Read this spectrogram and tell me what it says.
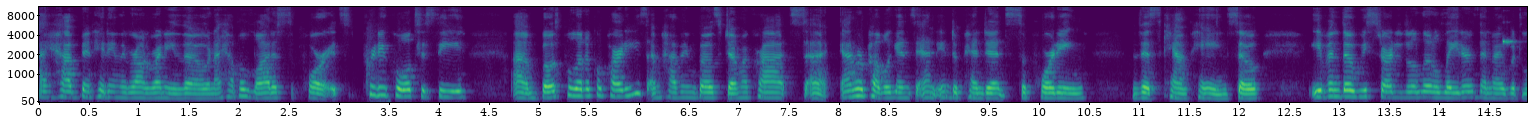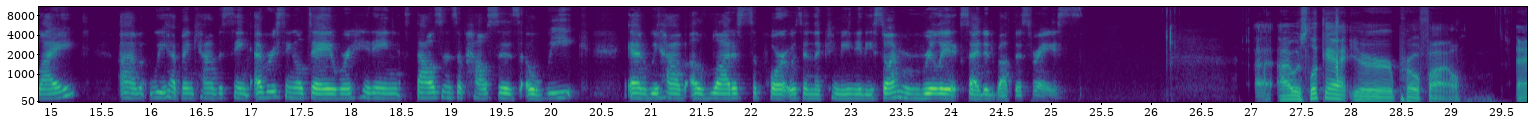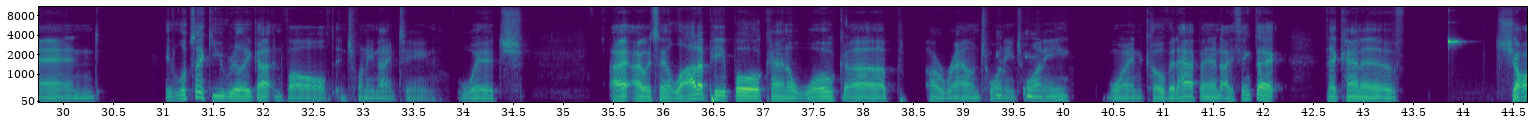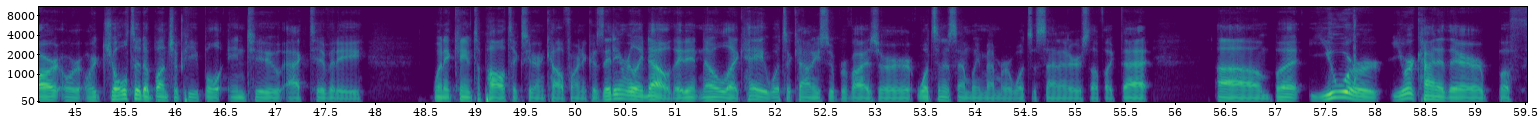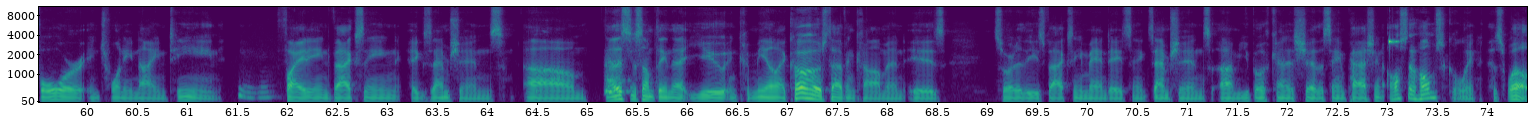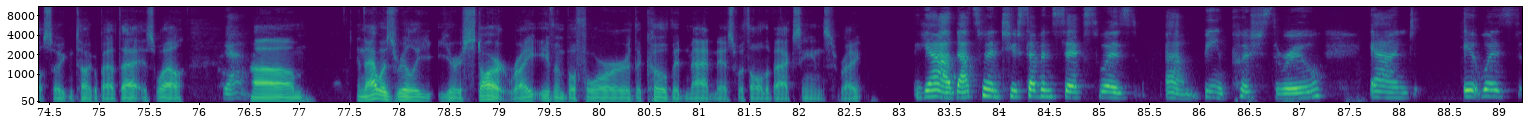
I have been hitting the ground running though, and I have a lot of support. It's pretty cool to see um, both political parties. I'm having both Democrats uh, and Republicans and independents supporting this campaign. So even though we started a little later than I would like, um, we have been canvassing every single day. We're hitting thousands of houses a week, and we have a lot of support within the community. So I'm really excited about this race. I, I was looking at your profile, and it looks like you really got involved in 2019, which I, I would say a lot of people kind of woke up around mm-hmm. 2020 when COVID happened. I think that that kind of jarred or, or jolted a bunch of people into activity when it came to politics here in California because they didn't really know. They didn't know like, hey, what's a county supervisor, what's an assembly member, what's a senator, stuff like that. Um, but you were you were kind of there before in 2019 mm-hmm. fighting vaccine exemptions. Um, now this is something that you and Camille, my co-host, have in common is sort of these vaccine mandates and exemptions. Um, you both kind of share the same passion. Also homeschooling as well. So you can talk about that as well. Yeah. Um, and that was really your start, right? Even before the COVID madness with all the vaccines, right? Yeah, that's when 276 was um, being pushed through. And it was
